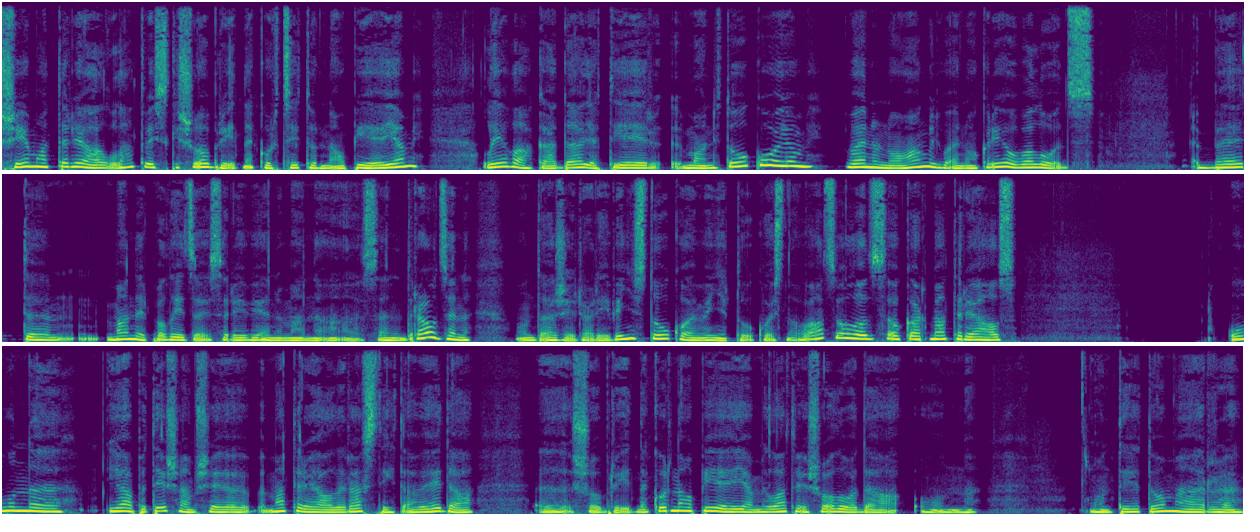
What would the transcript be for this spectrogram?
šie materiāli latviski šobrīd nekur citur nav pieejami. Lielākā daļa tie ir mani tulkojumi, vai nu no angļu vai no krievu valodas. Bet um, man ir palīdzējusi arī viena mana sena draudzene, un daži ir arī viņas tulkojumi. Viņa ir tulkojusi no vācu valodas savukārt materiālus. Un, uh, jā, patiešām šie materiāli rakstītā veidā uh, šobrīd nekur nav pieejami latviešu valodā, un, un tie tomēr uh,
